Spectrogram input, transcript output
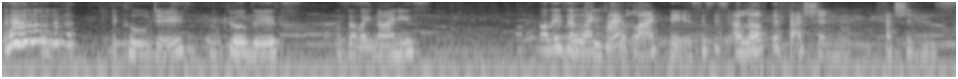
The cool dude. the cool dudes. What's that, like 90s? Oh, there's Oh, I quite like this. This is. I love the fashion. Fashions.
